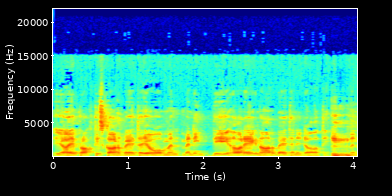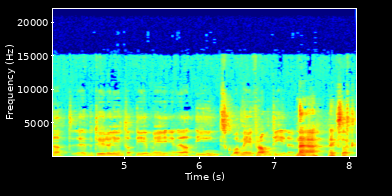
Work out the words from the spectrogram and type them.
Ja, i praktiska arbete, ja, men, men de har egna arbeten idag. Till, Men att, det betyder ju inte att de, är med, att de inte ska vara med i framtiden. Nej, exakt.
